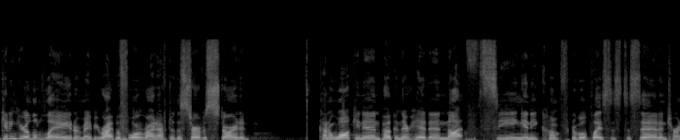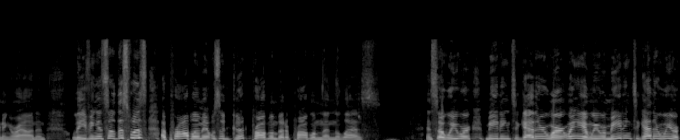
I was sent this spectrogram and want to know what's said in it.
getting here a little late or maybe right before, right after the service started, kind of walking in, poking their head in, not seeing any comfortable places to sit, and turning around and leaving. And so this was a problem. It was a good problem, but a problem nonetheless. And so we were meeting together, weren't we? And we were meeting together. We were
